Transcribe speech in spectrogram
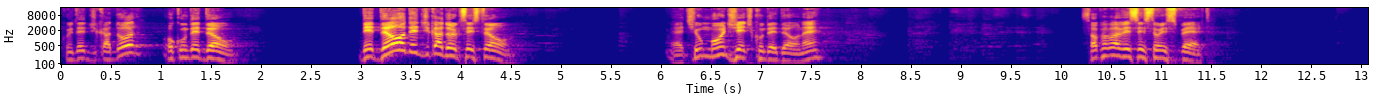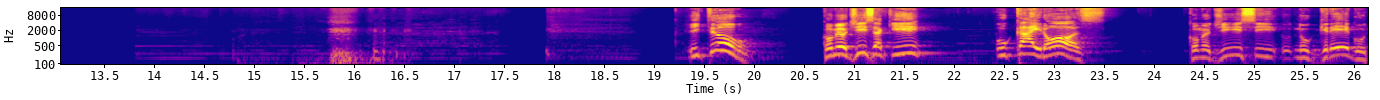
Com o dedo indicador ou com o dedão? Dedão ou dedo indicador que vocês estão? É, tinha um monte de gente com dedão, né? Só para ver se vocês estão espertos. então, como eu disse aqui, o Kairos como eu disse, no grego,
